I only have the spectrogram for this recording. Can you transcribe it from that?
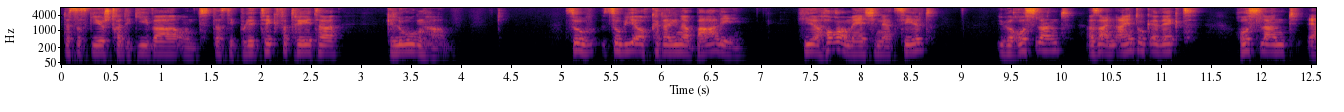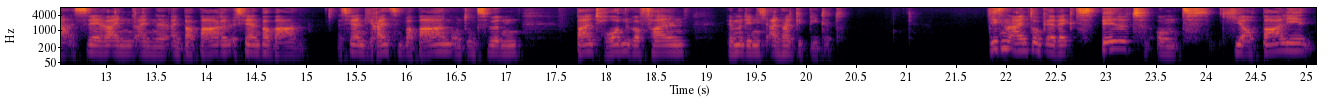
dass das Geostrategie war und dass die Politikvertreter gelogen haben. So, so wie auch Katharina Barley hier Horrormärchen erzählt über Russland, also einen Eindruck erweckt, Russland, ja, es wäre ein, ein, ein Barbare, es wären Barbaren. Es wären die reinsten Barbaren und uns würden bald Horden überfallen, wenn man denen nicht Einhalt gebietet. Diesen Eindruck erweckt Bild und hier auch Bali.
